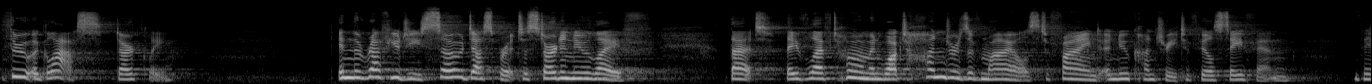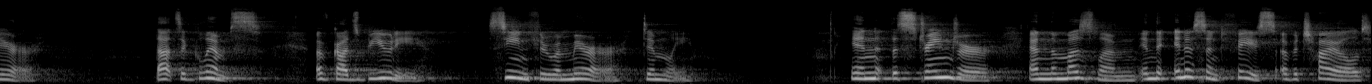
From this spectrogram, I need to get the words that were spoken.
through a glass darkly. In the refugee so desperate to start a new life that they've left home and walked hundreds of miles to find a new country to feel safe in. There. That's a glimpse of God's beauty seen through a mirror dimly. In the stranger and the Muslim, in the innocent face of a child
